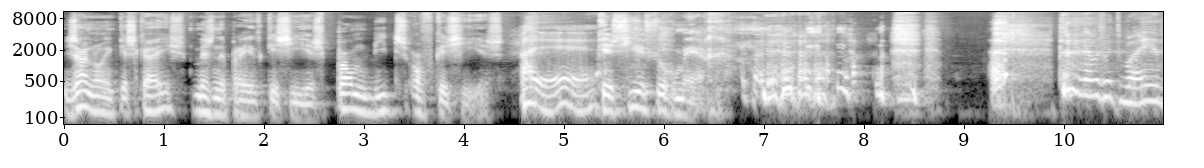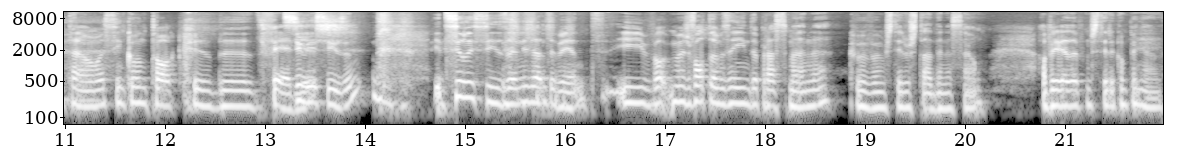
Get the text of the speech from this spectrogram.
já não em Cascais, mas na praia de Caxias, Palm Beach of Caxias. Ah, é? Caxias Fourmer. Terminamos muito bem, então, assim com um toque de, de férias. Silly season. de silly season, exatamente. E, mas voltamos ainda para a semana, que vamos ter o Estado da Nação. Obrigada por nos ter acompanhado.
